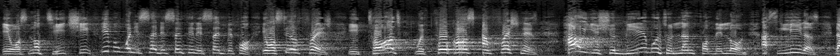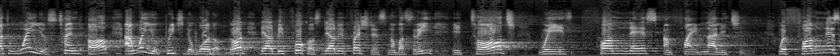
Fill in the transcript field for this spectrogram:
He was not teaching. Even when he said the same thing he said before, he was still fresh. He taught with focus and freshness. How you should be able to learn from the Lord as leaders. That when you stand up and when you preach the word of God, there'll be focus, there'll be freshness. Number three, he taught with firmness and finality with firmness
